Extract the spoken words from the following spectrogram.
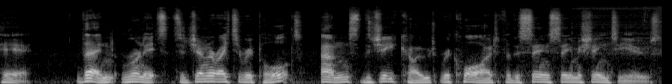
here. Then run it to generate a report and the G code required for the CNC machine to use.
